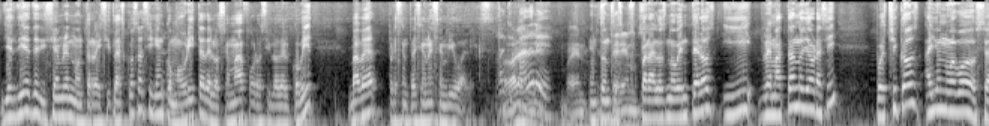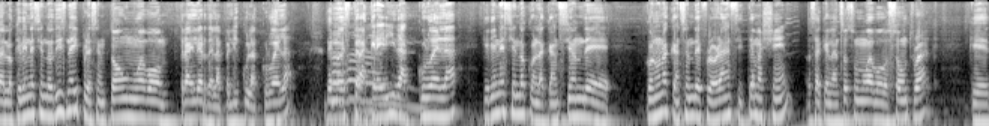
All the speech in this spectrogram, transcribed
y el 10 de diciembre en Monterrey. Si las cosas siguen como ahorita de los semáforos y lo del COVID, va a haber presentaciones en vivo, Alex. Ay, qué órale. padre. Bueno, Entonces, esperemos. para los noventeros y rematando ya ahora sí, pues chicos, hay un nuevo, o sea, lo que viene siendo Disney presentó un nuevo tráiler de la película Cruella, de nuestra querida Cruella, que viene siendo con la canción de, con una canción de Florence y The Machine, o sea, que lanzó su nuevo soundtrack, que,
